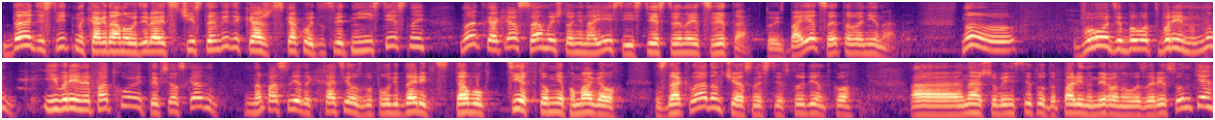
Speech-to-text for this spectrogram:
Да, действительно, когда оно выделяется в чистом виде, кажется какой-то цвет неестественный, но это как раз самое, что ни на есть естественные цвета. То есть бояться этого не надо. Ну, вроде бы вот время, ну, и время подходит, и все сказано. напоследок хотелось бы поблагодарить того, тех, кто мне помогал с докладом, в частности, студентку нашего института Полину Миронову за рисунки.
